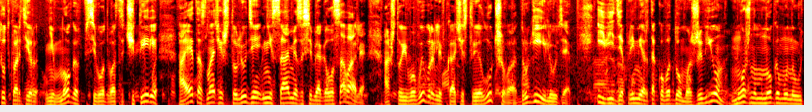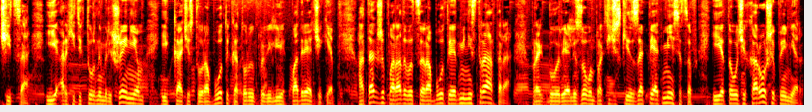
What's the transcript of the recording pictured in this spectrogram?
Тут квартир немного, всего 24, а это значит, что люди не сами за себя голосовали, а что его выбрали в качестве лучшего лучшего другие люди. И видя пример такого дома живьем, можно многому научиться и архитектурным решениям, и качеству работы, которую провели подрядчики, а также порадоваться работой администратора. Проект был реализован практически за пять месяцев, и это очень хороший пример,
